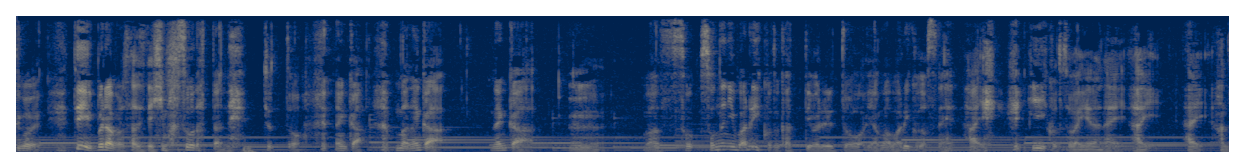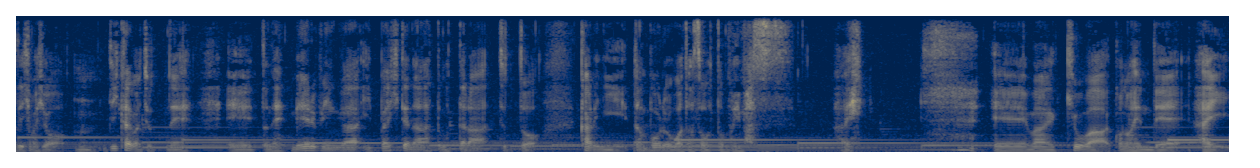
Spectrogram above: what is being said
すごい。手ブラブラさせて暇そうだったんで ちょっと。なんかまあなんかなんかうん。まあそそんなに悪いことかって言われるといやまあ悪いことですね。はい。いいこととは言わない。はい。はい。反省しましょう、うん、次回はちょっとねえー、っとねメール便がいっぱい来てなと思ったらちょっと彼に段ボールを渡そうと思います。はい。えー、まあ今日はこの辺ではい。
